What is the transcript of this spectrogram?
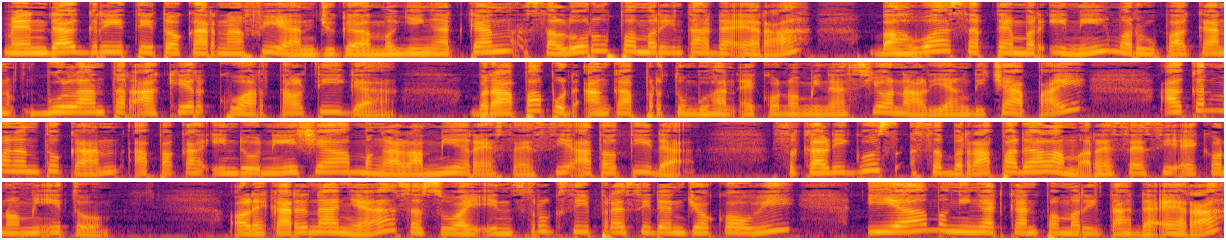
Mendagri Tito Karnavian juga mengingatkan seluruh pemerintah daerah bahwa September ini merupakan bulan terakhir kuartal 3. Berapapun angka pertumbuhan ekonomi nasional yang dicapai akan menentukan apakah Indonesia mengalami resesi atau tidak, sekaligus seberapa dalam resesi ekonomi itu. Oleh karenanya, sesuai instruksi Presiden Jokowi, ia mengingatkan pemerintah daerah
